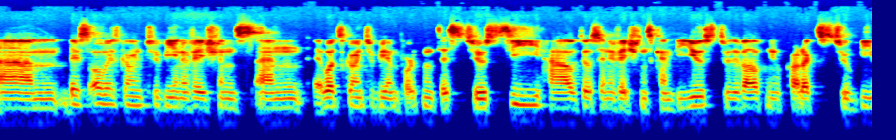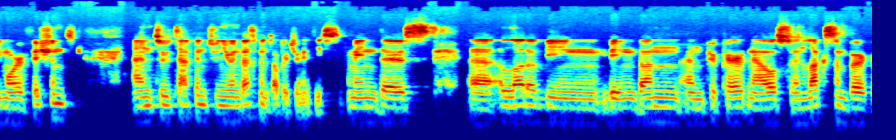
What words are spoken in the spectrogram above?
um, there's always going to be innovations. And what's going to be important is to see how those innovations can be used to develop new products to be more efficient and to tap into new investment opportunities. I mean, there's uh, a lot of being being done and prepared now also in Luxembourg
